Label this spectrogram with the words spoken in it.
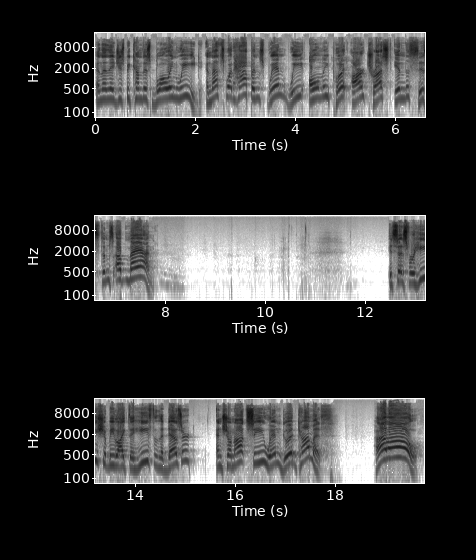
and then they just become this blowing weed. And that's what happens when we only put our trust in the systems of man. It says, For he shall be like the heath in the desert, and shall not see when good cometh. Hello!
